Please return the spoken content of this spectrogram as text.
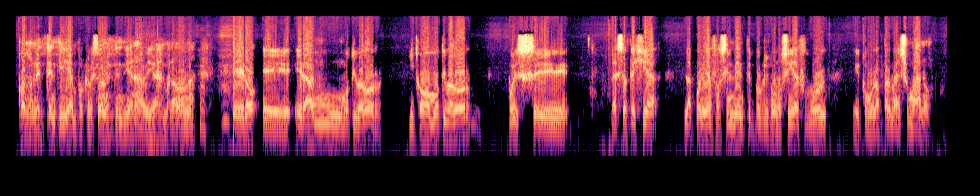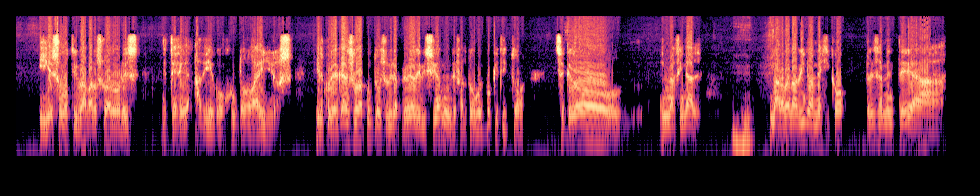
cuando le entendían, porque a veces no le entendía nadie a Maradona, pero eh, era un motivador. Y como motivador, pues eh, la estrategia la ponía fácilmente porque conocía el fútbol como la palma de su mano. Y eso motivaba a los jugadores de tener a Diego junto a ellos. Y el Culiacán estuvo a punto de subir a primera división, le faltó muy poquitito. Se quedó en una final. Maradona vino a México precisamente a,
